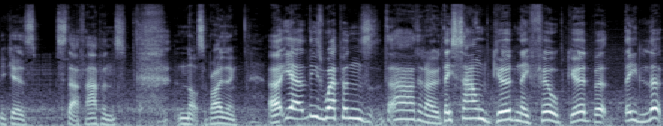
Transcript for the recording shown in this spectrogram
Because stuff happens. Not surprising. Uh, yeah, these weapons, I don't know, they sound good and they feel good, but they look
